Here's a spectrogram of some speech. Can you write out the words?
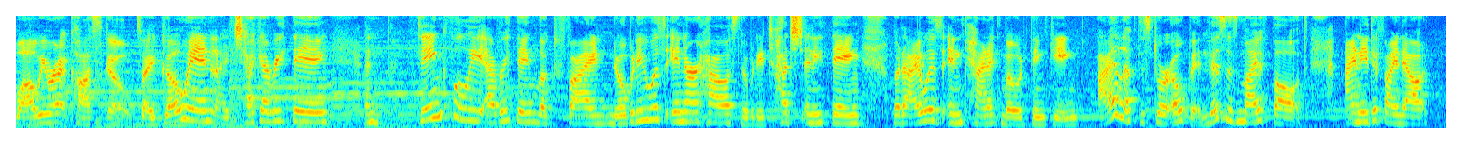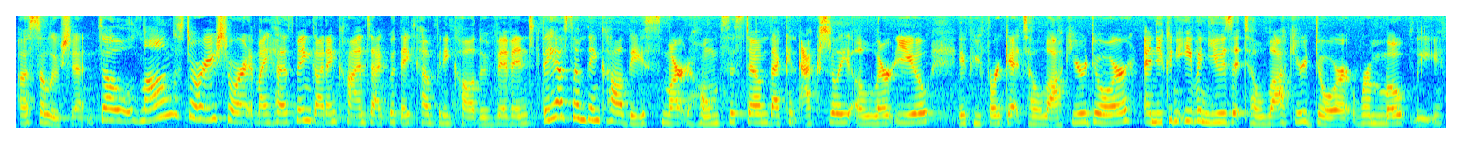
while we were at Costco. So I go in and I check everything and Thankfully, everything looked fine. Nobody was in our house, nobody touched anything, but I was in panic mode thinking, I left the store open. This is my fault. I need to find out a solution. So long story short, my husband got in contact with a company called Vivint. They have something called the smart home system that can actually alert you if you forget to lock your door. And you can even use it to lock your door remotely.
